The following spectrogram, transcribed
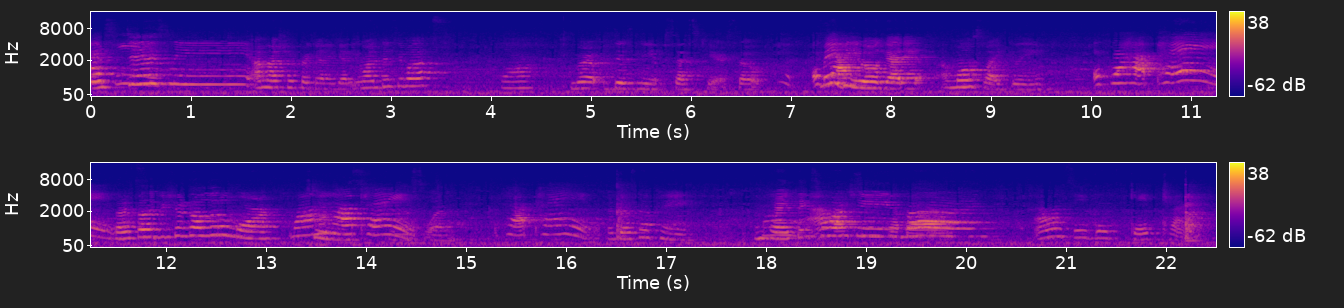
it's is Disney. I'm not sure if we're gonna get it. You want a Disney box? Yeah. We're Disney obsessed here, so It's maybe A, we'll get it. Uh, most likely. it's a hot pain. But I feel like we should have got a little more Mama, tunes hot pain. this one. It's hot pain. It does have paint. Okay, thanks for watching. Bye. I want to see this cake can. This is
